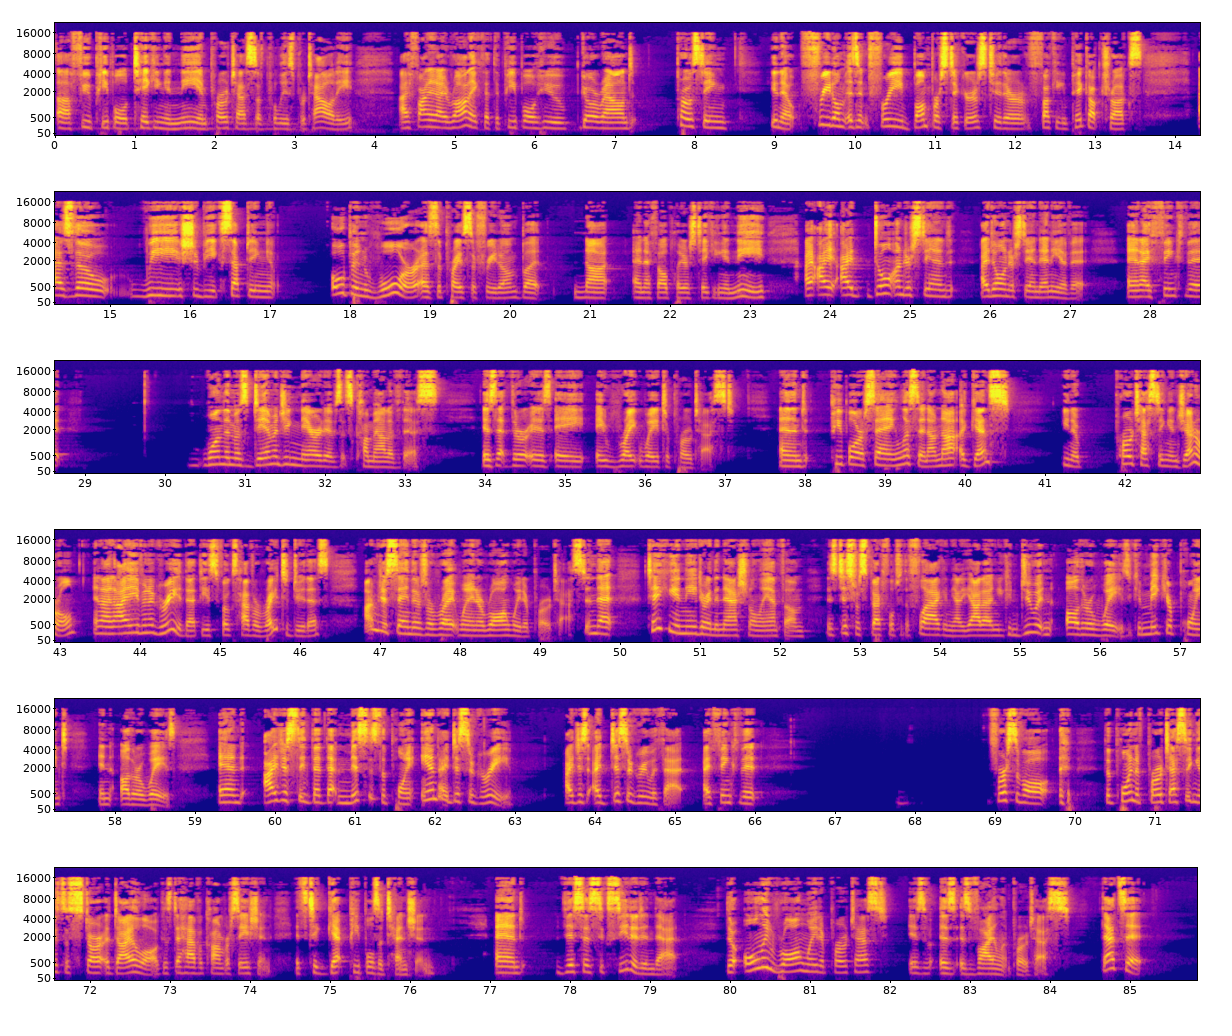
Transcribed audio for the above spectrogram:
a few people taking a knee in protest of police brutality. I find it ironic that the people who go around posting you know, freedom isn't free bumper stickers to their fucking pickup trucks as though we should be accepting open war as the price of freedom, but not NFL players taking a knee. I, I, I don't understand. I don't understand any of it. And I think that one of the most damaging narratives that's come out of this is that there is a, a right way to protest. And people are saying, listen, I'm not against, you know, protesting in general. And I even agree that these folks have a right to do this. I'm just saying there's a right way and a wrong way to protest and that taking a knee during the national anthem is disrespectful to the flag and yada yada. And you can do it in other ways. You can make your point in other ways. And I just think that that misses the point and I disagree. I just, I disagree with that. I think that, first of all, the point of protesting is to start a dialogue, is to have a conversation. It's to get people's attention. And this has succeeded in that. The only wrong way to protest is, is, is violent protest. That's it.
